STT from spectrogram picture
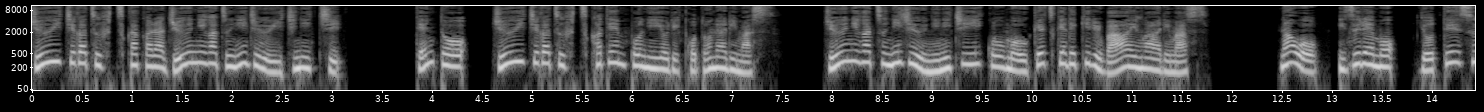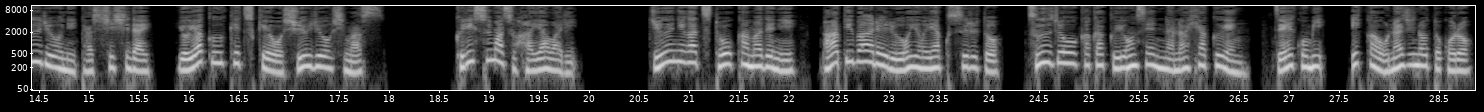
11月2日から12月21日。店頭11月2日店舗により異なります。12月22日以降も受付できる場合があります。なお、いずれも予定数量に達し次第予約受付を終了します。クリスマス早割。12月10日までにパーティバーレルを予約すると通常価格4700円、税込み以下同じのところ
